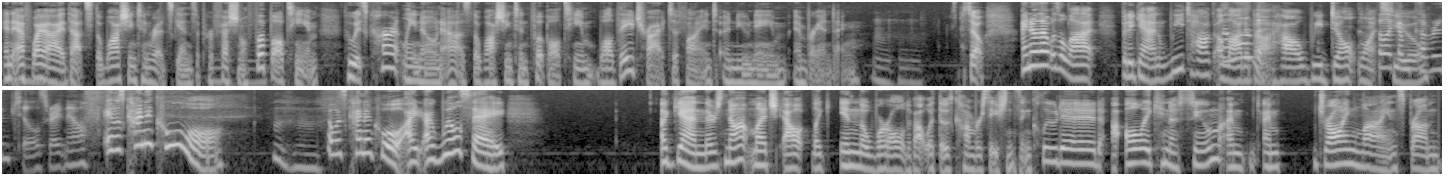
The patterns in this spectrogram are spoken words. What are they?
And mm-hmm. FYI, that's the Washington Redskins, a professional football team who is currently known as the Washington football team while they try to find a new name and branding. Mm-hmm. So I know that was a lot, but again, we talk a lot about it. how we don't want I feel like to. I'm covered in chills right now. It was kind of cool. Mm-hmm. It was kind of cool. I, I will say, again, there's not much out like in the world about what those conversations included. All I can assume, I'm I'm drawing lines from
